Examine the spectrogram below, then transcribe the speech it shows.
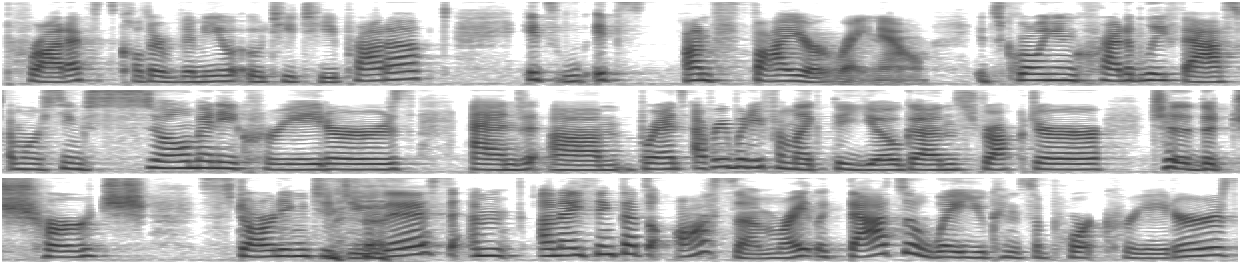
product, it's called our Vimeo OTT product. It's it's on fire right now. It's growing incredibly fast, and we're seeing so many creators and um, brands, everybody from like the yoga instructor to the church, starting to do this. and, and I think that's awesome, right? Like, that's a way you can support creators,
